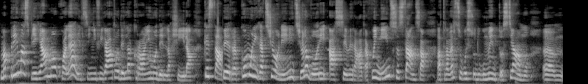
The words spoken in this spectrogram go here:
Ma prima spieghiamo qual è il significato dell'acronimo della CILA, che sta per Comunicazione Inizio Lavori Asseverata. Quindi in sostanza attraverso questo documento stiamo ehm,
